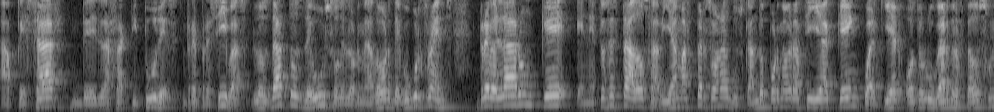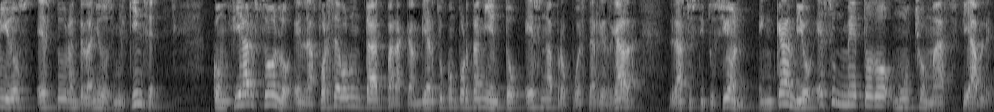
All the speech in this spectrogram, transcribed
A pesar de las actitudes represivas, los datos de uso del ordenador de Google Trends revelaron que en estos estados había más personas buscando pornografía que en cualquier otro lugar de los Estados Unidos, esto durante el año 2015. Confiar solo en la fuerza de voluntad para cambiar tu comportamiento es una propuesta arriesgada. La sustitución, en cambio, es un método mucho más fiable.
